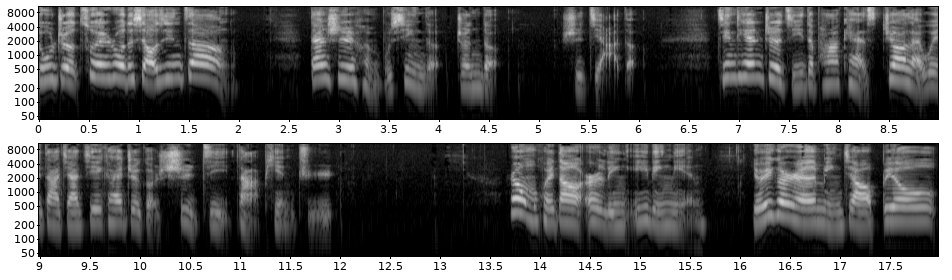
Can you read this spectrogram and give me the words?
读者脆弱的小心脏，但是很不幸的，真的是假的。今天这集的 Podcast 就要来为大家揭开这个世纪大骗局。让我们回到二零一零年，有一个人名叫 Bill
